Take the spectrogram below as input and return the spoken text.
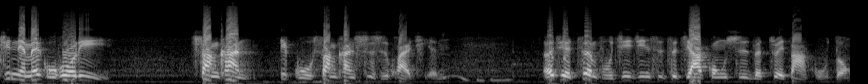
今年每股获利上看一股上看四十块钱，而且政府基金是这家公司的最大股东。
